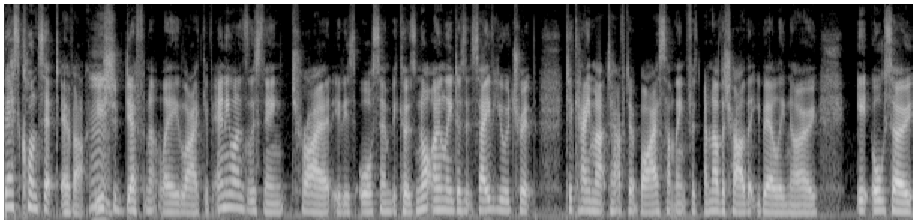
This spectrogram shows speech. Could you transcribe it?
Best concept ever. Mm. You should definitely like if anyone's listening, try it. It is awesome because not only does it save you a trip to Kmart to have to buy something for another child that you barely know, it also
